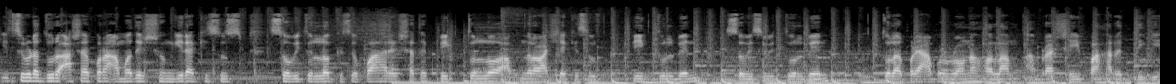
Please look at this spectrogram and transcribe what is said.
কিছুটা দূর আসার পর আমাদের সঙ্গীরা কিছু ছবি তুললো কিছু পাহাড়ের সাথে পিক তুললো। আপনারা আসে কিছু পিক তুলবেন ছবি ছবি তুলবেন। তোলার পরে আবার রওনা হলাম আমরা সেই পাহাড়ের দিকে।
